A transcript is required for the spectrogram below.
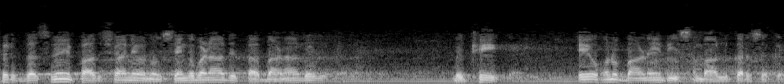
ਫਿਰ ਦਸਵੇਂ ਪਾਤਸ਼ਾਹ ਨੇ ਉਹਨੂੰ ਸਿੰਘ ਬਣਾ ਦਿੱਤਾ, ਬਾਣਾ ਦੇ ਵੀ ਠੀਕ ਹੈ, ਇਹ ਹੁਣ ਬਾਣੇ ਦੀ ਸੰਭਾਲ ਕਰ ਸਕੇ।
